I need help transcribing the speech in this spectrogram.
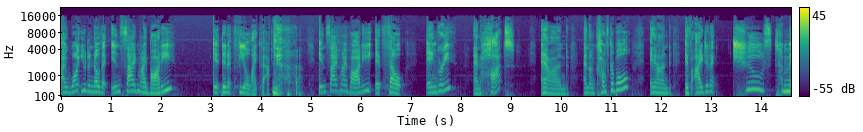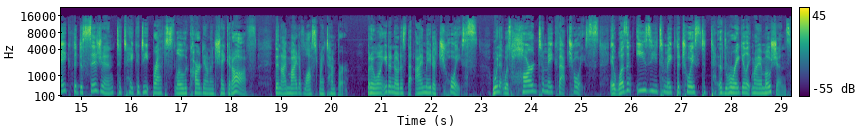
I want you to know that inside my body, it didn't feel like that. Inside my body, it felt angry and hot and and uncomfortable. And if I didn't choose to make the decision to take a deep breath, slow the car down, and shake it off, then I might have lost my temper. But I want you to notice that I made a choice when it was hard to make that choice. It wasn't easy to make the choice to, t- to regulate my emotions,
